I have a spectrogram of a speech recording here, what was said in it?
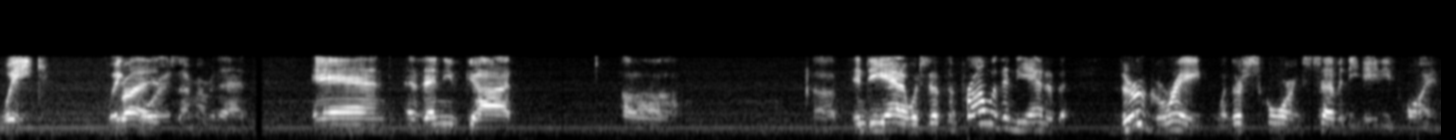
Wake, Wake Right. Forest. I remember that. And and then you've got uh, uh, Indiana, which the, the problem with Indiana is that they're great when they're scoring 70, 80 points.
